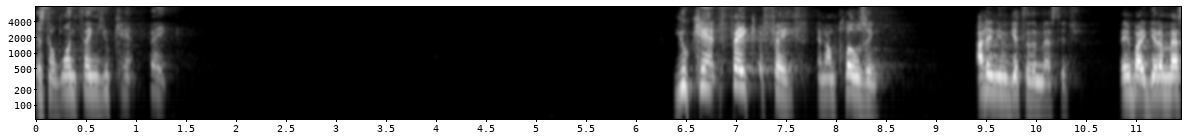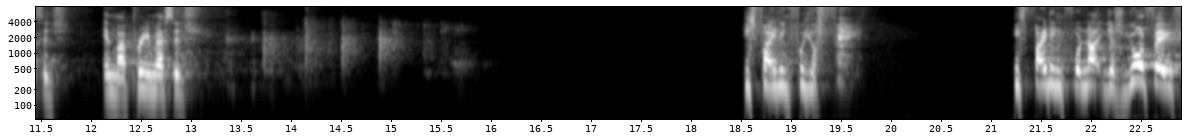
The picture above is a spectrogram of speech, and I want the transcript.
is the one thing you can't fake. You can't fake faith. And I'm closing. I didn't even get to the message. Anybody get a message in my pre message? He's fighting for your faith. He's fighting for not just your faith,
